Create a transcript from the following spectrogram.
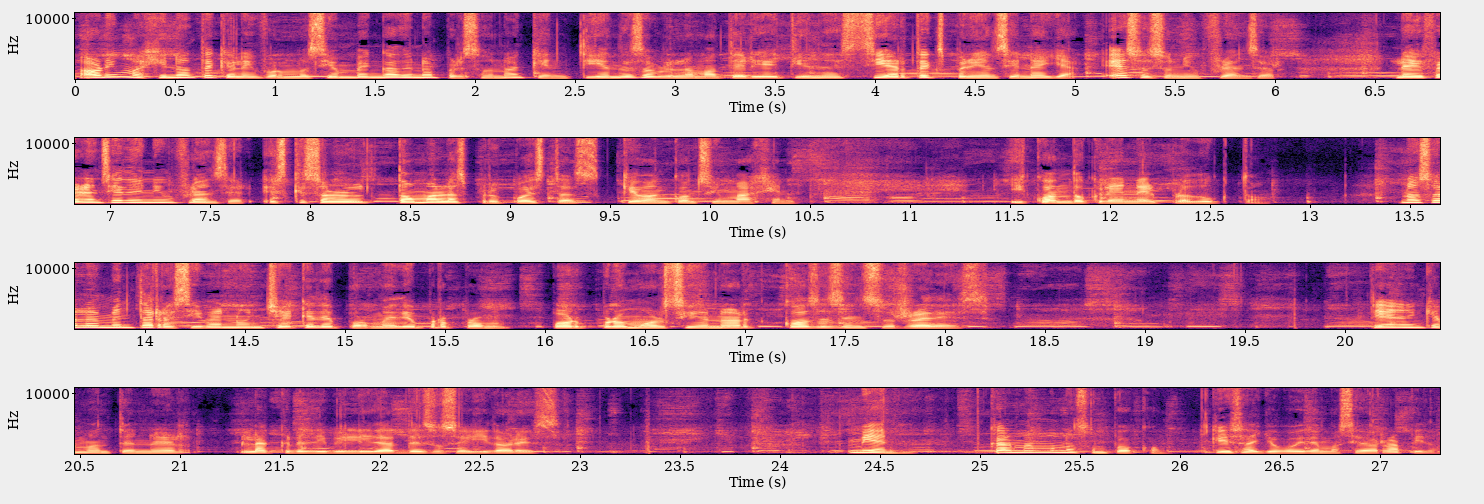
Ahora imagínate que la información venga de una persona que entiende sobre la materia y tiene cierta experiencia en ella. Eso es un influencer. La diferencia de un influencer es que solo toma las propuestas que van con su imagen y cuando creen el producto. No solamente reciben un cheque de por medio por, promocionar cosas en sus redes. Tienen que mantener la credibilidad de sus seguidores. Bien, calmémonos un poco. Quizá yo voy demasiado rápido.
